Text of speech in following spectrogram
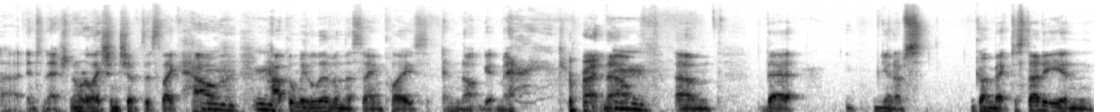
uh, international relationships it's like how Mm, mm. how can we live in the same place and not get married right now Mm. um, that you know going back to study and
